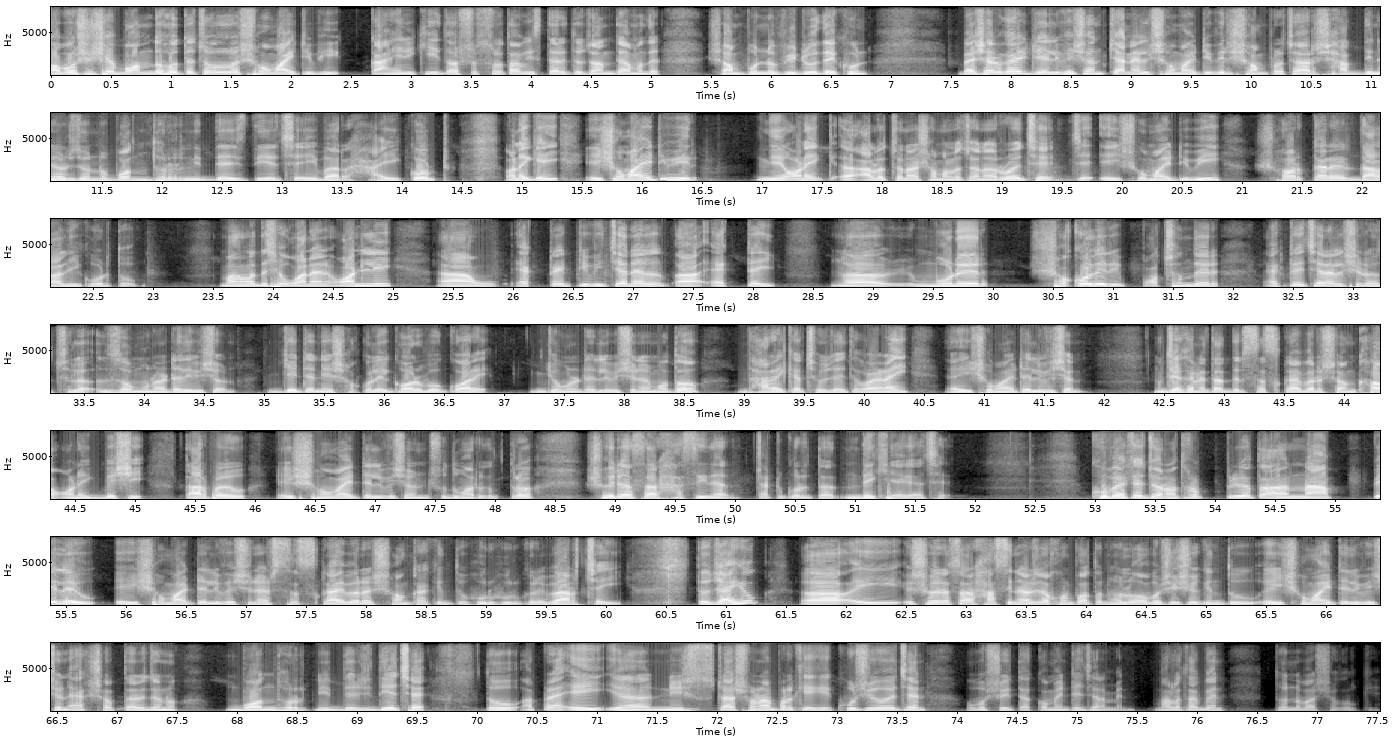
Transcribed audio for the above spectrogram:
অবশেষে বন্ধ হতে চলল সময় টিভি। কাহিনী কি, দর্শক শ্রোতা, বিস্তারিত জানতে আমাদের সম্পূর্ণ ভিডিও দেখুন। বেসরকারি টেলিভিশন চ্যানেল সময় টিভির সম্প্রচার সাত দিনের জন্য বন্ধর নির্দেশ দিয়েছে এইবার হাইকোর্ট। অনেকেই এই সময় টিভির নিয়ে অনেক আলোচনা, সমালোচনা রয়েছে যে এই সময় টিভি সরকারের দালালি করত। বাংলাদেশে ওয়ান অ্যান্ড অনলি একটাই টিভি চ্যানেল একটাই মনের সকলেরই পছন্দের একটাই চ্যানেল সেটা হচ্ছিল যমুনা টেলিভিশন, যেটা নিয়ে সকলেই গর্ব করে। যমুনা টেলিভিশনের মতো ধারে কাছেও যাইতে পারে নাই এই সময় টেলিভিশন, যেখানে তাদের সাবস্ক্রাইবারের সংখ্যা অনেক বেশি। তারপরেও এই সময় টেলিভিশন শুধুমাত্র সৈরাসার হাসিনার চাটুকরতা দেখিয়ে গেছে। খুব একটা জনপ্রিয়তা না পেলেও এই সময় টেলিভিশনের সাবস্ক্রাইবারের সংখ্যা কিন্তু হুর হুর করে বাড়ছেই। তো যাই হোক এই সৈরাসার হাসিনার যখন পতন হলো, অবশেষে কিন্তু এই সময় টেলিভিশন এক সপ্তাহের জন্য বন্ধর নির্দেশ দিয়েছে। তো আপনারা এই নিউজটা শোনার পর কে কে খুশি হয়েছেন, অবশ্যই তা কমেন্টে জানাবেন। ভালো থাকবেন, ধন্যবাদ সকলকে।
